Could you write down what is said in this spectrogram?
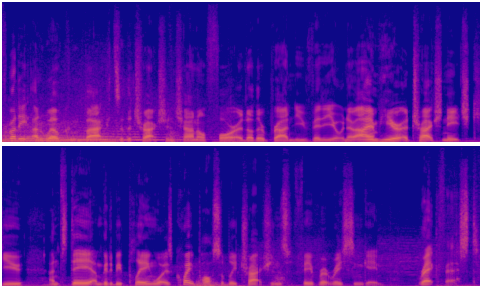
everybody and welcome back to the Traxion channel for another brand new video. Now I am here at Traxion HQ and today I'm going to be playing what is quite possibly Traxion's favourite racing game, Wreckfest.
